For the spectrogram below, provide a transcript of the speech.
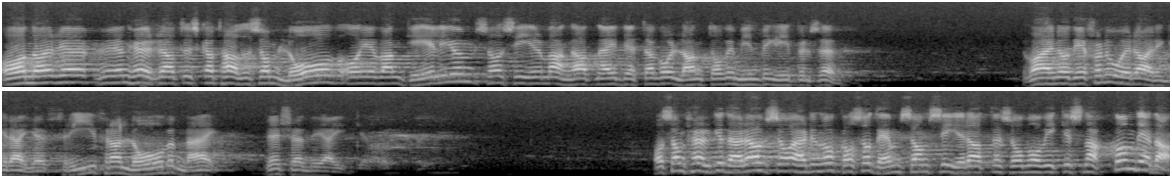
Og når eh, en hører at det skal tales om lov og evangelium, så sier mange at nei, dette går langt over min begripelse. Hva er nå det for noe rare greier? Fri fra loven? Nei, det skjønner jeg ikke. Og Som følge derav så er det nok også dem som sier at så må vi ikke snakke om det, da.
